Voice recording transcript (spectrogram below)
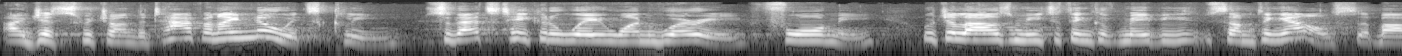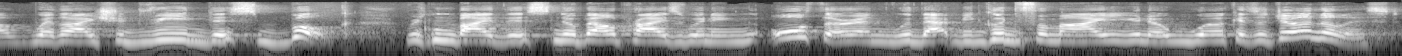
I just switch on the tap and I know it's clean. So that's taken away one worry for me, which allows me to think of maybe something else about whether I should read this book written by this Nobel Prize winning author and would that be good for my, you know, work as a journalist?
